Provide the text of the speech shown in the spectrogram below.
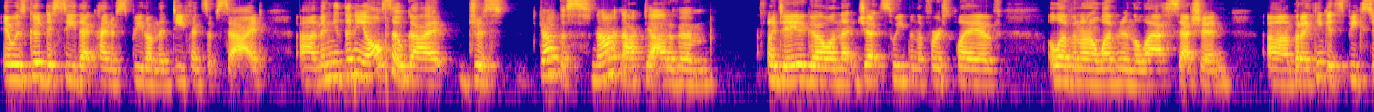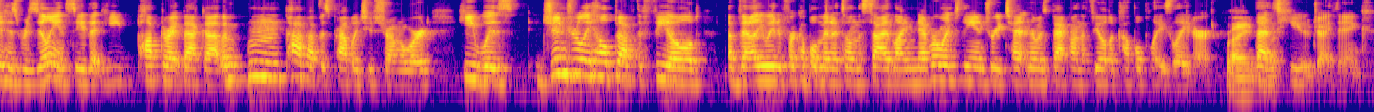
it was good to see that kind of speed on the defensive side. Um, and then he also got just got the snot knocked out of him a day ago on that jet sweep in the first play of 11 on 11 in the last session. Um, but I think it speaks to his resiliency that he popped right back up. And mm, pop up is probably too strong a word. He was gingerly helped off the field, evaluated for a couple minutes on the sideline, never went to the injury tent, and then was back on the field a couple plays later. Right. That's huge, I think.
